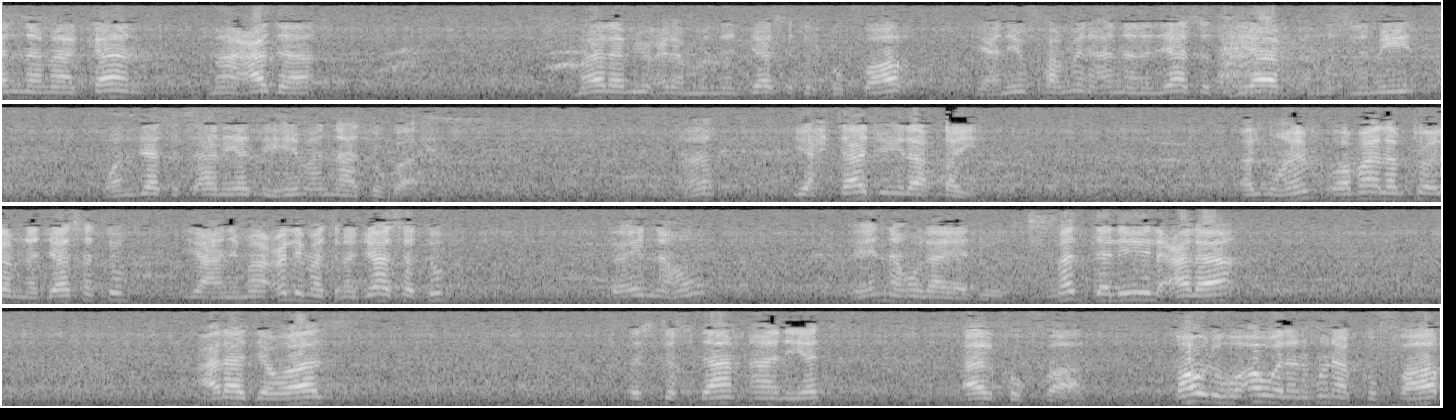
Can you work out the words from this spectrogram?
أن ما كان ما عدا ما لم يعلم من نجاسة الكفار يعني يفهم منه أن نجاسة ثياب المسلمين ونجاسة آنيتهم أنها تباح. يحتاج إلى قيد. المهم وما لم تعلم نجاسته يعني ما علمت نجاسته فإنه فإنه لا يجوز. ما الدليل على على جواز استخدام آنية الكفار؟ قوله أولا هنا كفار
